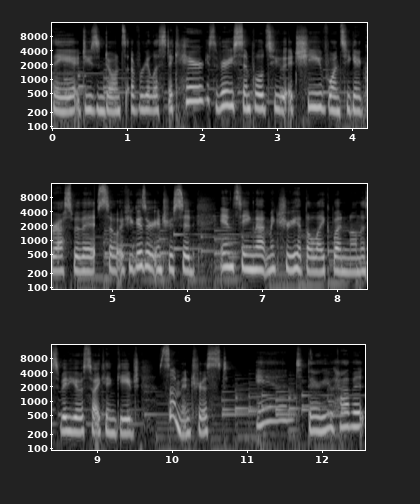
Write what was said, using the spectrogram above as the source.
the do's and don'ts of realistic hair. It's very simple to achieve once you get a grasp of it. So if you guys are interested in seeing that, make sure you hit the like button on this video so I can gauge some interest. And there you have it.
